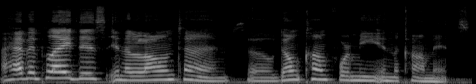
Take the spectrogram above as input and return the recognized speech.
I haven't played this in a long time, so don't come for me in the comments.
